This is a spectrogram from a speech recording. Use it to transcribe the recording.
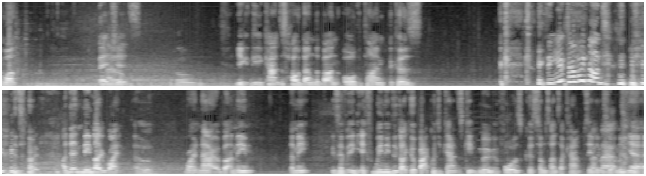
Come on, bitches. Oh. You you can't just hold down the button all the time because. So you told me not to. I didn't mean like right oh right now, but I mean I mean if, if we need to like go backwards, you can't just keep moving forwards because sometimes I can't see. Like I mean, yeah,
